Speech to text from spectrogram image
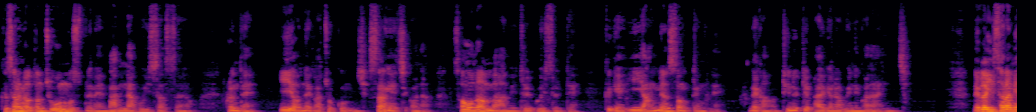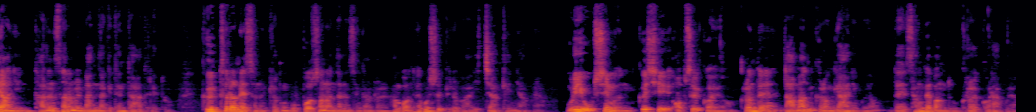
그 사람이 어떤 좋은 모습 때문에 만나고 있었어요. 그런데 이 연애가 조금 식상해지거나 서운한 마음이 들고 있을 때 그게 이 양면성 때문에 내가 뒤늦게 발견하고 있는 건 아닌지. 내가 이 사람이 아닌 다른 사람을 만나게 된다 하더라도 그 틀 안에서는 결국 못 벗어난다는 생각을 한번 해보실 필요가 있지 않겠냐고요. 우리 욕심은 끝이 없을 거예요. 그런데 나만 그런 게 아니고요. 내 상대방도 그럴 거라고요.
